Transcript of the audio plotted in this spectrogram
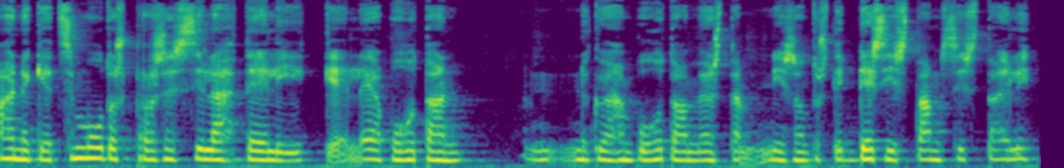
ainakin, että se muutosprosessi lähtee liikkeelle ja puhutaan, nykyään puhutaan myös niin sanotusti desistanssista, eli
